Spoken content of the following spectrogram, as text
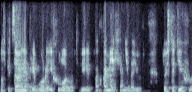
но специальные приборы их ловят или помехи они дают. То есть таких, э,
